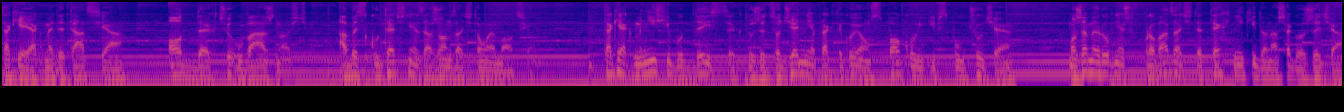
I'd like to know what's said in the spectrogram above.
takie jak medytacja, oddech czy uważność, aby skutecznie zarządzać tą emocją. Tak jak mnisi buddyjscy, którzy codziennie praktykują spokój i współczucie, możemy również wprowadzać te techniki do naszego życia,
